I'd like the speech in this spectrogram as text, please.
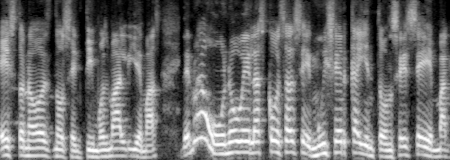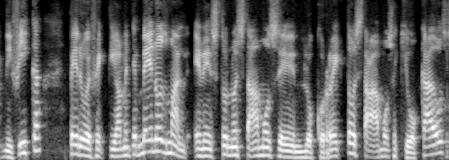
esto no, nos sentimos mal y demás. De nuevo, uno ve las cosas eh, muy cerca y entonces se magnifica, pero efectivamente, menos mal, en esto no estábamos en lo correcto, estábamos equivocados,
